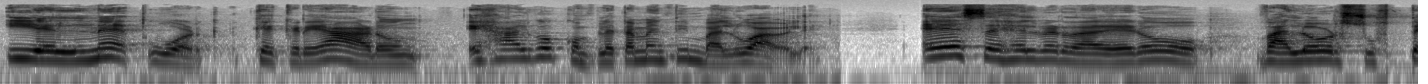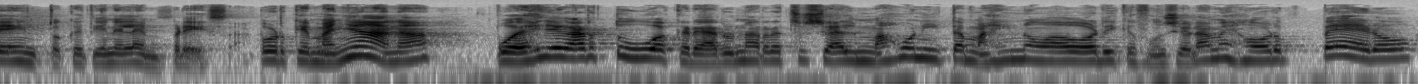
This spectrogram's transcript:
y el network que crearon es algo completamente invaluable. Ese es el verdadero valor, sustento que tiene la empresa. Porque mañana puedes llegar tú a crear una red social más bonita, más innovadora y que funciona mejor, pero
